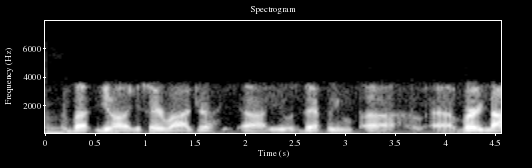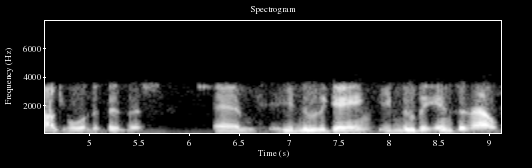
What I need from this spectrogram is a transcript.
Mm-hmm. But you know, like you say, Roger, uh, he was definitely uh, uh, very knowledgeable in the business, and he knew the game. He knew the ins and outs.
